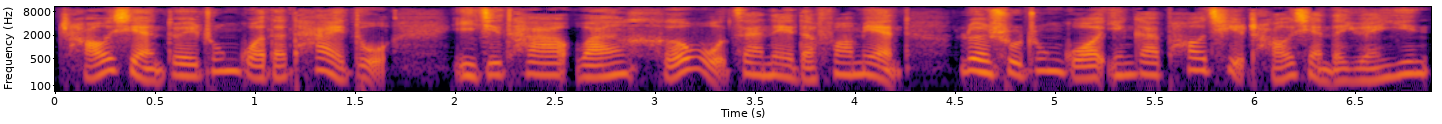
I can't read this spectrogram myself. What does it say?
朝鲜对中国的态度以及他玩核武在内的方面，论述中国应该抛弃朝鲜的原因。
